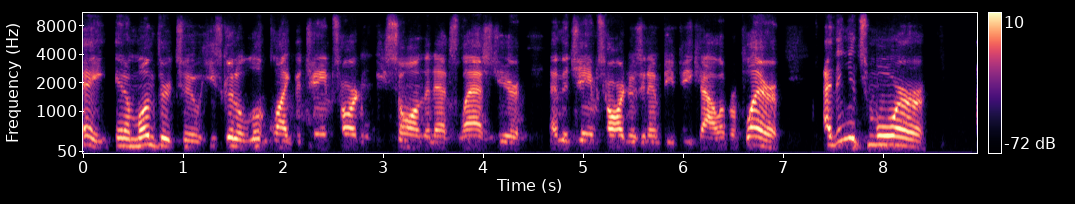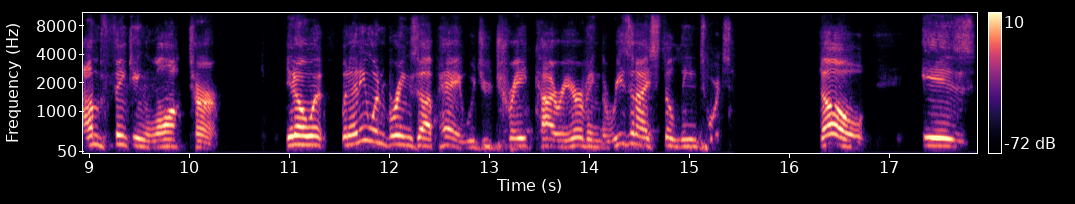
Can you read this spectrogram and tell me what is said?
hey, in a month or two, he's going to look like the James Harden we saw on the Nets last year and the James Harden who's an MVP caliber player. I think it's more, I'm thinking long term. You know, when, when anyone brings up, hey, would you trade Kyrie Irving? The reason I still lean towards no is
